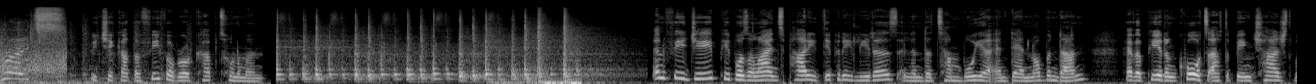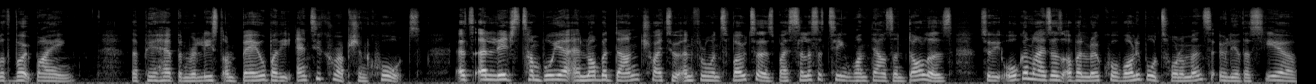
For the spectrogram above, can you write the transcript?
greats. we check out the FIFA World Cup tournament. In Fiji, People's Alliance Party deputy leaders Lynda Tabuya and Dan Lobendahn have appeared in court after being charged with vote buying. The pair have been released on bail by the anti-corruption court. It's alleged Tabuya and Lobendahn tried to influence voters by soliciting $1,000 to the organisers of a local volleyball tournament earlier this year.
